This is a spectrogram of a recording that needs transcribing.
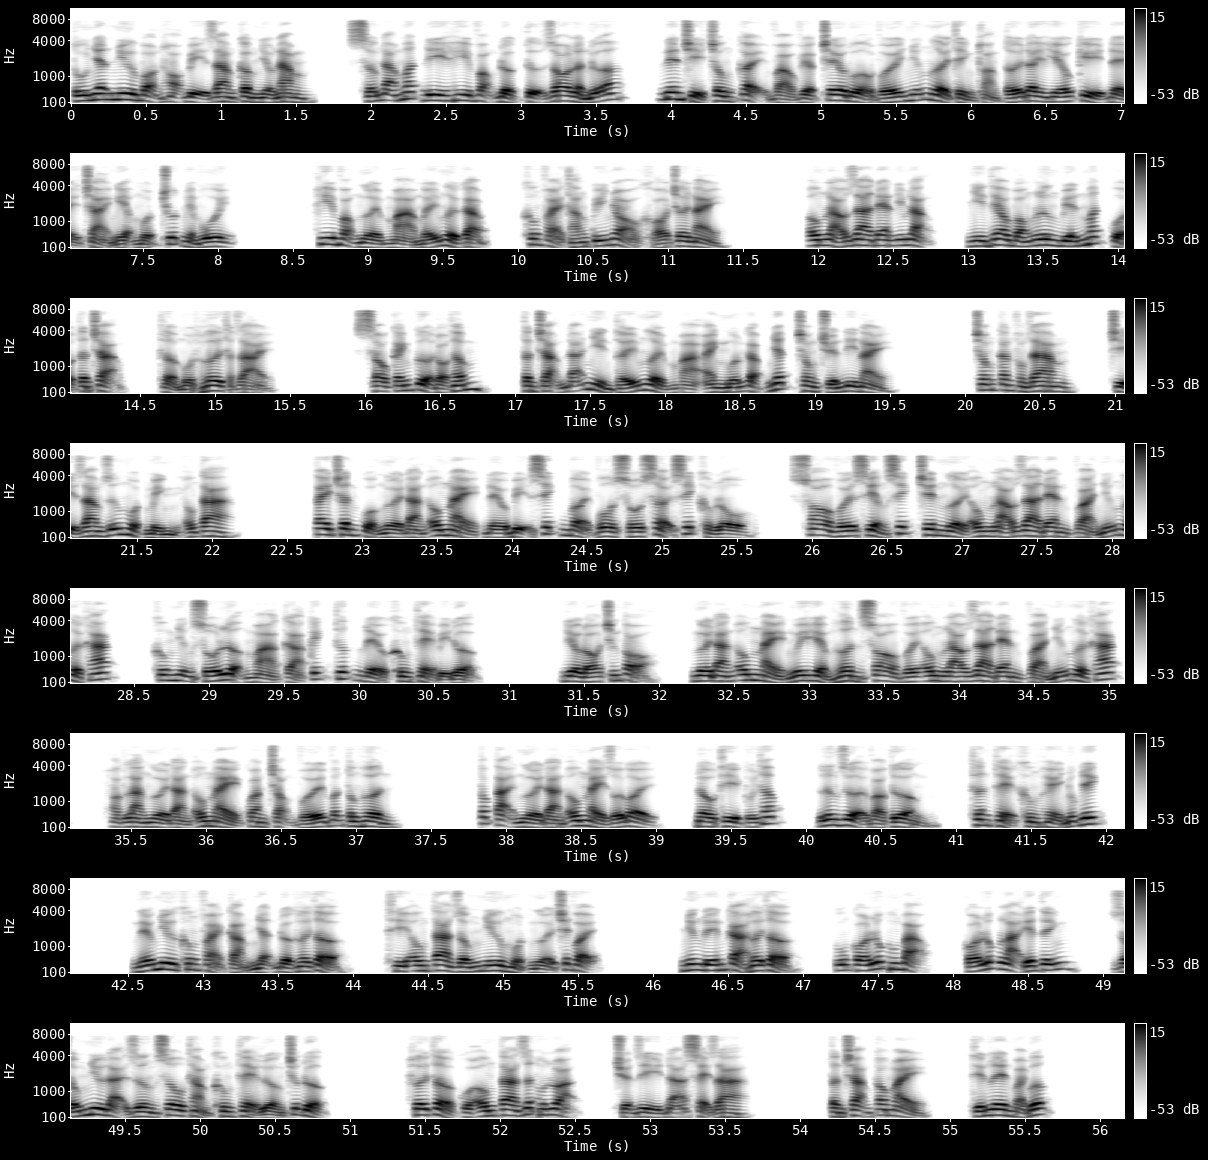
Tù nhân như bọn họ bị giam cầm nhiều năm, sớm đã mất đi hy vọng được tự do lần nữa, nên chỉ trông cậy vào việc trêu đùa với những người thỉnh thoảng tới đây hiếu kỳ để trải nghiệm một chút niềm vui. Hy vọng người mà mấy người gặp không phải thắng quý nhỏ khó chơi này. Ông lão da đen im lặng, nhìn theo bóng lưng biến mất của tân trạm thở một hơi thật dài. Sau cánh cửa đỏ thẫm tân trạm đã nhìn thấy người mà anh muốn gặp nhất trong chuyến đi này. Trong căn phòng giam, chỉ giam giữ một mình ông ta. Tay chân của người đàn ông này đều bị xích bởi vô số sợi xích khổng lồ, so với xiềng xích trên người ông lão da đen và những người khác, không những số lượng mà cả kích thước đều không thể bị được. Điều đó chứng tỏ, người đàn ông này nguy hiểm hơn so với ông lão da đen và những người khác, hoặc là người đàn ông này quan trọng với vẫn tông hơn. Tóc tại người đàn ông này rối bời, đầu thì cúi thấp, lưng dựa vào tường, thân thể không hề nhúc đích nếu như không phải cảm nhận được hơi thở thì ông ta giống như một người chết vậy. Nhưng đến cả hơi thở, cũng có lúc hung bạo, có lúc lại yên tĩnh, giống như đại dương sâu thẳm không thể lường trước được. Hơi thở của ông ta rất hỗn loạn, chuyện gì đã xảy ra? Tần trạm cao mày, tiến lên vài bước.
